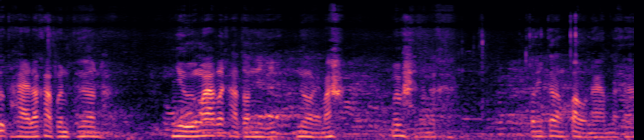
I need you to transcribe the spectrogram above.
สุดท้ายแล้วค่ะเพื่อนๆยื้อมากเลยค่ะตอนนี้เหนื่อยมากไม่ไหวแล้วนะคะ ตอนนี้กำลังเป่าน้ำนะคะ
